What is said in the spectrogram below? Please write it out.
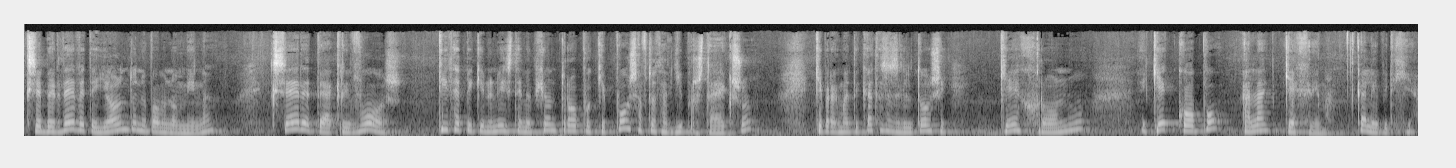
ξεμπερδεύετε για όλον τον επόμενο μήνα, ξέρετε ακριβώς τι θα επικοινωνήσετε, με ποιον τρόπο και πώς αυτό θα βγει προς τα έξω και πραγματικά θα σας γλιτώσει και χρόνο και κόπο αλλά και χρήμα. Καλή επιτυχία.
